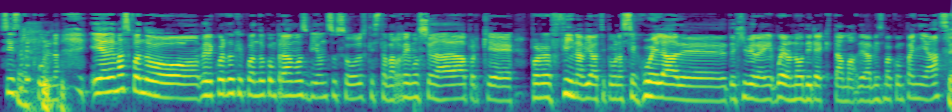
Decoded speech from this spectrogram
Sí, es re cool. ¿no? Y además, cuando. Me recuerdo que cuando compramos Beyond Two Souls, que estaba re emocionada porque por fin había tipo una secuela de, de Heavy Rain. Bueno, no directa, ma de la misma compañía. Sí.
